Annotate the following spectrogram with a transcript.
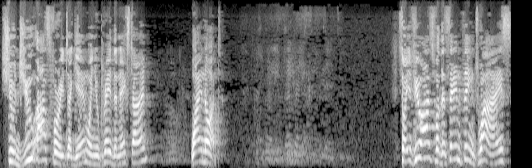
should you ask for it again when you pray the next time? Why not? So if you ask for the same thing twice,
